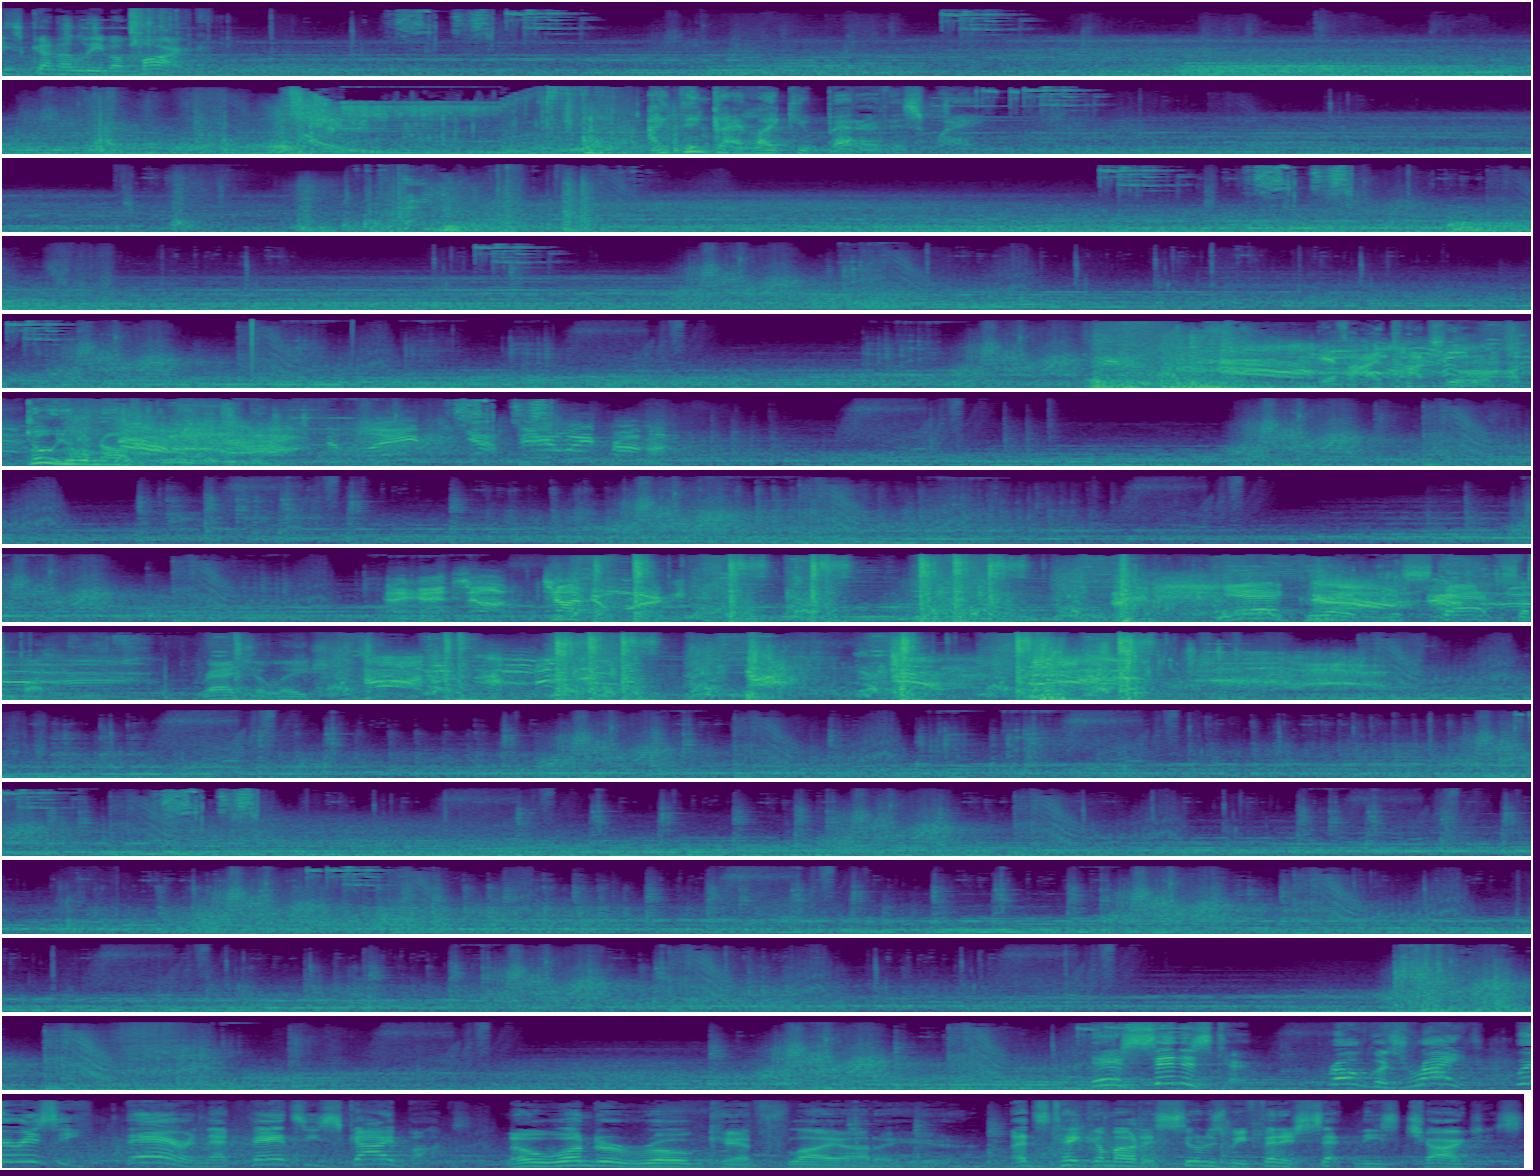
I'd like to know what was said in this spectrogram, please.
Is gonna leave a mark. I think I like you better this way. Sinister. Rogue was right. Where is he? There, in that fancy skybox. No wonder Rogue can't fly out of here. Let's take him out as soon as we finish setting these charges.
